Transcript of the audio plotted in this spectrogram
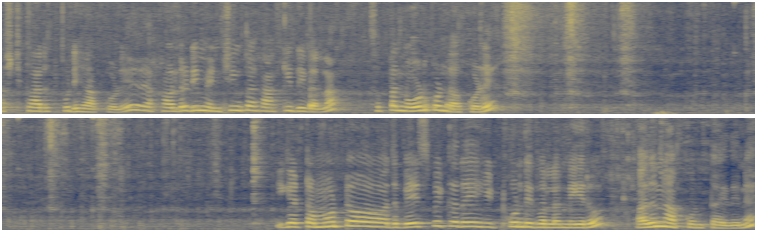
ಅಷ್ಟು ಖಾರದ ಪುಡಿ ಹಾಕ್ಕೊಳ್ಳಿ ಆಲ್ರೆಡಿ ಮೆಣಸಿನ್ಕಾಯಿ ಹಾಕಿದ್ದೀವಲ್ಲ, ಸ್ವಲ್ಪ ನೋಡ್ಕೊಂಡು ಹಾಕ್ಕೊಳ್ಳಿ ಈಗ ಟೊಮೊಟೊ ಅದು ಬೇಯಿಸ್ಬೇಕಾದ್ರೆ ಇಟ್ಕೊಂಡಿದ್ವಲ್ಲ ನೀರು, ಅದನ್ನು ಹಾಕ್ಕೊತಾ ಇದ್ದೀನಿ.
